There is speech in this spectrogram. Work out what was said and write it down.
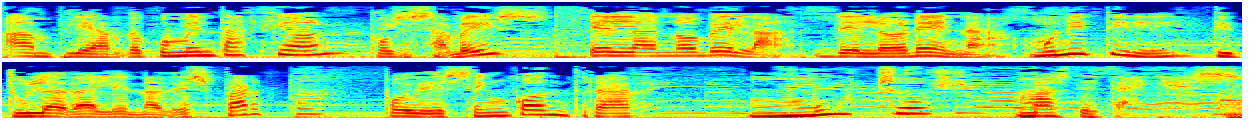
ampliar documentación, pues ya sabéis, en la novela de Lorena Munitili, titulada Helena de Esparta, podéis encontrar muchos más detalles.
